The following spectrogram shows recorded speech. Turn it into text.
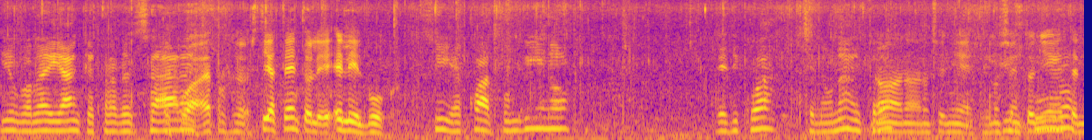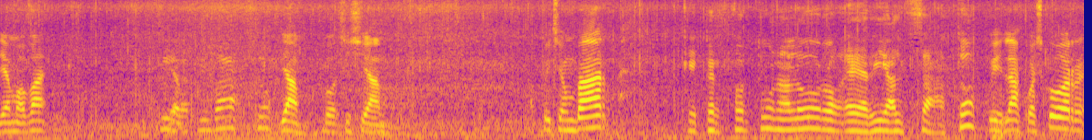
Io vorrei anche È attraversare. qua, eh. Stia attento lì, è lì il buco. Sì, è qua il tombino. E di qua ce n'è un altro. No, no, non c'è niente, non più sento scuro. niente, andiamo avanti. Qui era più basso. Andiamo, boh, ci siamo. Qui c'è un bar, Che per fortuna loro è rialzato. qui l'acqua scorre,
